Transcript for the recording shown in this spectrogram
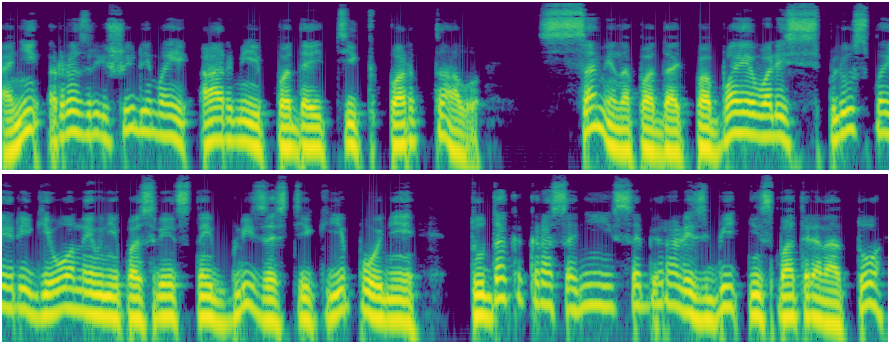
они разрешили моей армии подойти к порталу. Сами нападать побаивались, плюс мои регионы в непосредственной близости к Японии – Туда как раз они и собирались бить, несмотря на то,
